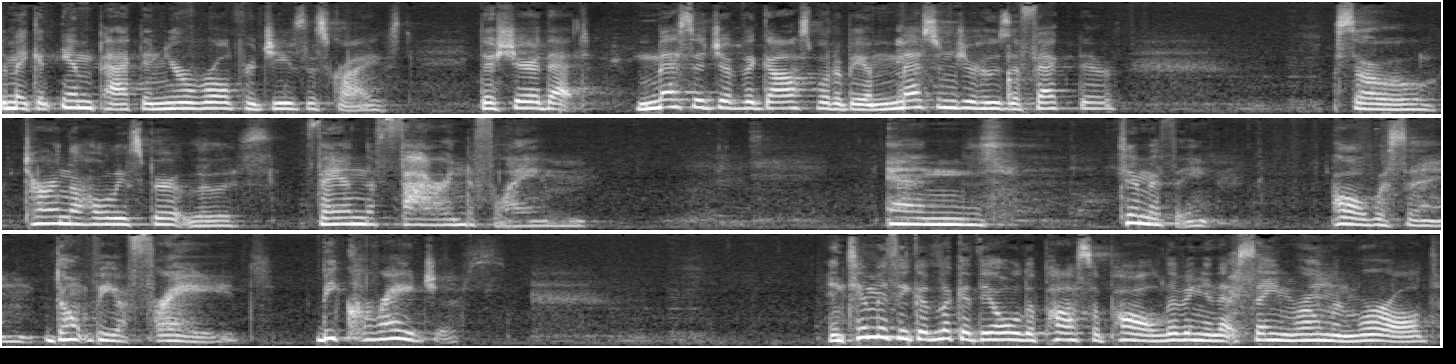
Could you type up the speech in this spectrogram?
to make an impact in your world for Jesus Christ, to share that message of the gospel, to be a messenger who's effective. So turn the Holy Spirit loose, fan the fire into flame. And Timothy, Paul was saying, don't be afraid, be courageous. And Timothy could look at the old Apostle Paul living in that same Roman world,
